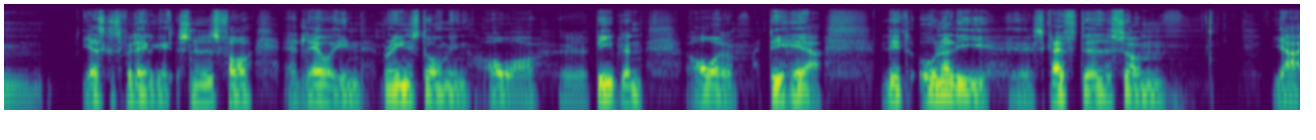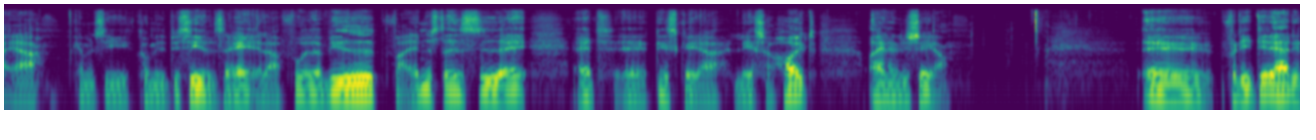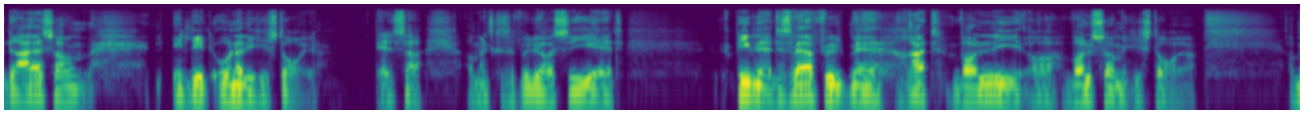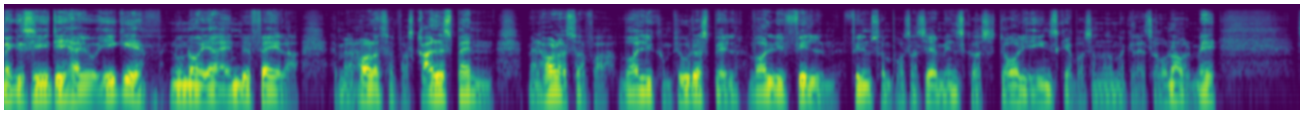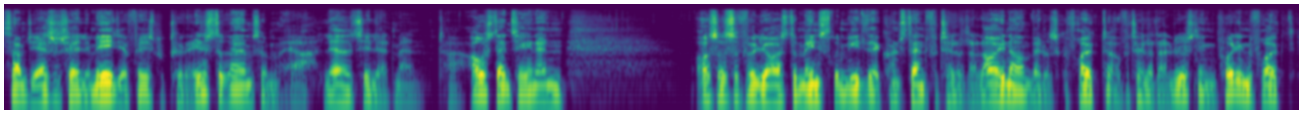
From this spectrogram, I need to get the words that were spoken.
jeg skal selvfølgelig ikke snydes for at lave en brainstorming over øh, Bibelen, over det her lidt underlige øh, skriftsted, som jeg er kan man sige, kommet i besiddelse af, eller fået at vide fra andet sted side af, at øh, det skal jeg læse højt og analysere. Øh, fordi det der, det drejer sig om en lidt underlig historie. Altså, og man skal selvfølgelig også sige, at Bibelen er desværre fyldt med ret voldelige og voldsomme historier. Øh, og man kan sige, at det her jo ikke, nu når jeg anbefaler, at man holder sig fra skraldespanden, man holder sig fra voldelige computerspil, voldelige film, film som portrætterer menneskers dårlige egenskaber, som noget man kan lade sig underholde med, samt de sociale medier, Facebook, Twitter og Instagram, som er lavet til, at man tager afstand til hinanden. Og så selvfølgelig også det mainstream media, der konstant fortæller dig løgne om, hvad du skal frygte, og fortæller dig løsningen på din frygt.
